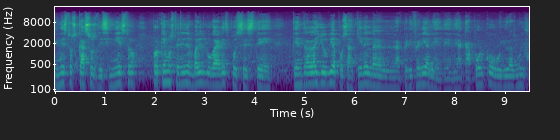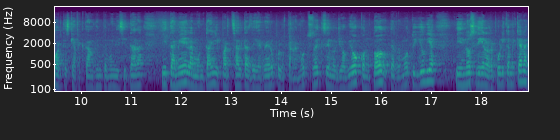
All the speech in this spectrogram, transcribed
en estos casos de siniestro, porque hemos tenido en varios lugares pues este que entra la lluvia, pues aquí en la, periferia de, Acapulco hubo lluvias muy fuertes que afectaban gente muy licitada y también en la montaña y partes altas de Guerrero por los terremotos, o que se nos llovió con todo, terremoto y lluvia y no se diga en la República Mexicana,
